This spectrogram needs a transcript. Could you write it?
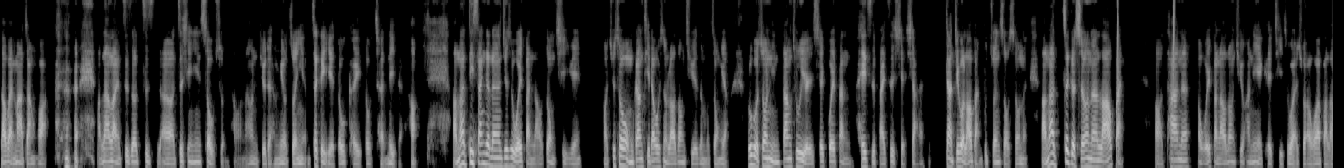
老板骂脏话，好，那让你自尊自呃自信心受损，好，然后你觉得很没有尊严，这个也都可以都成立的。哈，好，那第三个呢，就是违反劳动契约。啊，就说我们刚刚提到为什么劳动契约这么重要？如果说您当初有一些规范黑纸白字写下来，但结果老板不遵守的时候呢，啊，那这个时候呢，老板啊，他呢啊违反劳动契约的话，你也可以提出来说啊，我要把老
